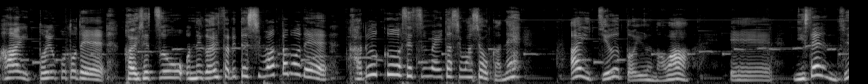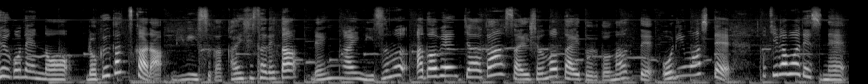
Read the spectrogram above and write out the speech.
はい。ということで、解説をお願いされてしまったので、軽く説明いたしましょうかね。アイチューというのは、えー、2015年の6月からリリースが開始された恋愛リズムアドベンチャーが最初のタイトルとなっておりまして、こちらはですね、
